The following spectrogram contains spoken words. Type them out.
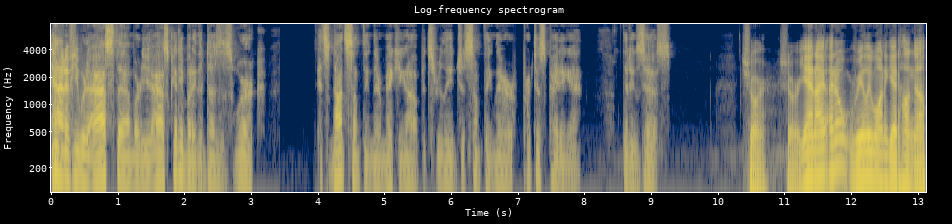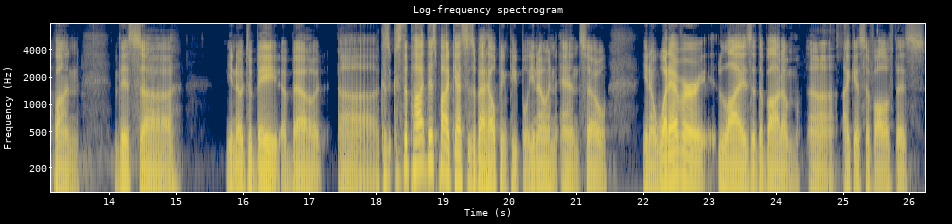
And if you were to ask them, or you ask anybody that does this work, it's not something they're making up. It's really just something they're participating in that exists. Sure, sure. Yeah, and I, I don't really want to get hung up on this uh you know debate about uh because because the pod this podcast is about helping people you know and and so you know whatever lies at the bottom uh i guess of all of this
